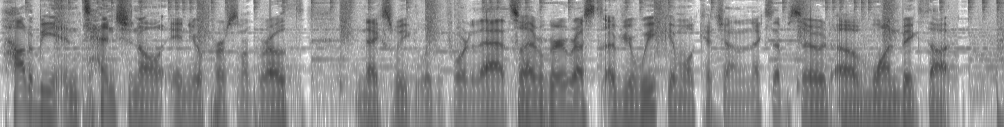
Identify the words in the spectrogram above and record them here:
how to be intentional in your personal growth next week. Looking forward to that. So have a great rest of your week, and we'll catch you on the next episode of One Big Thought.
